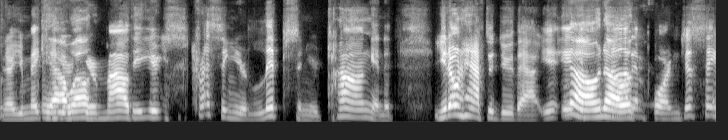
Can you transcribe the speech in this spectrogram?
you know, you're making yeah, your, well, your mouth, you're stressing your lips and your tongue, and it, you don't have to do that. It, no, it's no, not important. Just say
